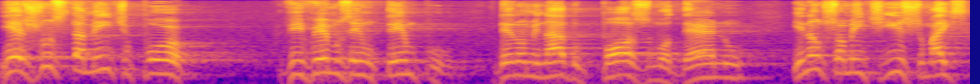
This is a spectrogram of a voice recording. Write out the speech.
E é justamente por vivermos em um tempo denominado pós-moderno, e não somente isso, mas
